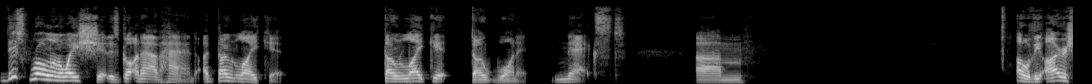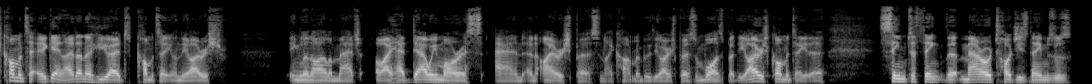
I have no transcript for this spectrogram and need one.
this rolling away shit has gotten out of hand. I don't like it. Don't like it. Don't want it. Next. Um, oh, the Irish commentator, again, I don't know who you had commentating on the Irish England Ireland match, I had Dewi Morris and an Irish person. I can't remember who the Irish person was, but the Irish commentator seemed to think that Maro Itoje's name was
